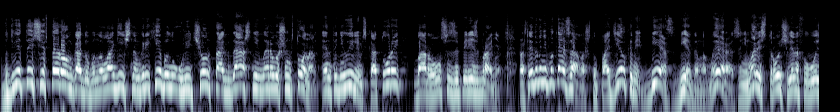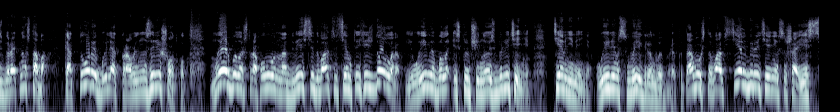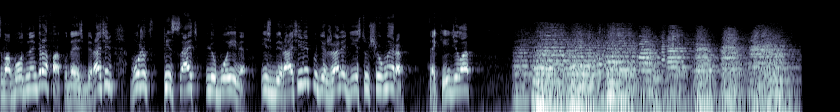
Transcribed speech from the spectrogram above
В 2002 году в аналогичном грехе был уличен тогдашний мэр Вашингтона Энтони Уильямс, который боролся за переизбрание. Расследование показало, что поделками без ведома мэра занимались трое членов его избирательного штаба, которые были отправлены за решетку. Мэр был оштрафован на 227 тысяч долларов, его имя было исключено из бюллетеней. Тем не менее, Уильямс выиграл выборы, потому что во всех бюллетенях США есть свободная графа, куда избиратель может вписать любое имя. Избиратели поддержали действующего мэра. Такие дела.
